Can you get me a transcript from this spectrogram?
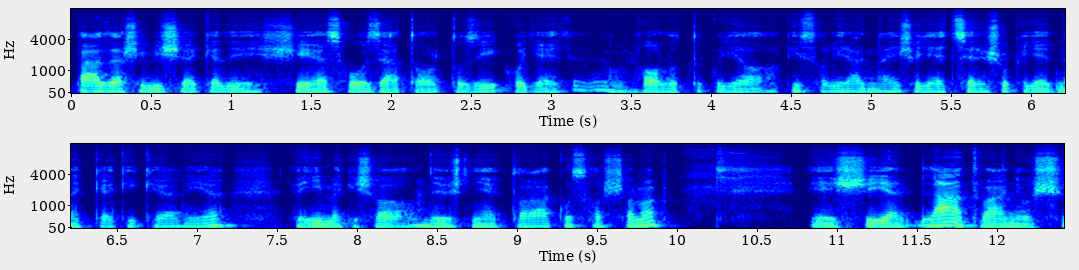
pázási viselkedéséhez hozzátartozik, hogy, egy, hogy hallottuk ugye a Tiszavirágnál is, hogy egyszerre sok egyednek kell kikelnie, hogy a hímek is a nőstények találkozhassanak és ilyen látványos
